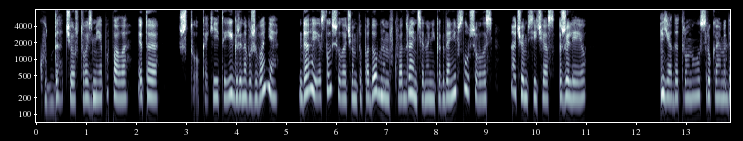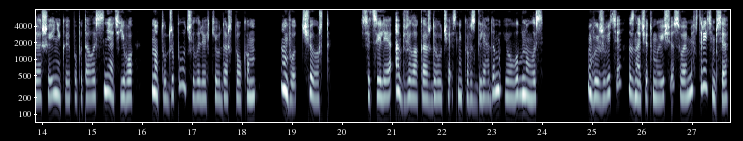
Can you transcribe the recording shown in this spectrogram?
Куда, черт возьми, я попала? Это что, какие-то игры на выживание? Да, я слышала о чем-то подобном в квадранте, но никогда не вслушивалась, о чем сейчас жалею. Я дотронулась руками до ошейника и попыталась снять его, но тут же получила легкий удар током. Вот чёрт. Сицилия обвела каждого участника взглядом и улыбнулась. «Выживете? Значит, мы еще с вами встретимся».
